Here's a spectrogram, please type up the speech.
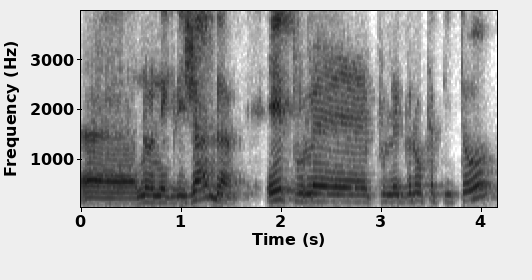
euh, non négligeable. Et pour les, pour les gros capitaux,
